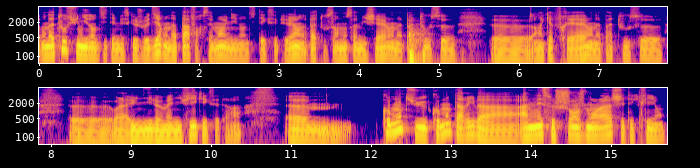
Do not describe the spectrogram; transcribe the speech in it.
on, a tous une identité, mais ce que je veux dire, on n'a pas forcément une identité exceptionnelle, on n'a pas tous un Mont Saint-Michel, on n'a pas tous euh, euh, un Cap Fréhel, on n'a pas tous, voilà, une île magnifique, etc. Comment tu, comment t'arrives à amener ce changement-là chez tes clients?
